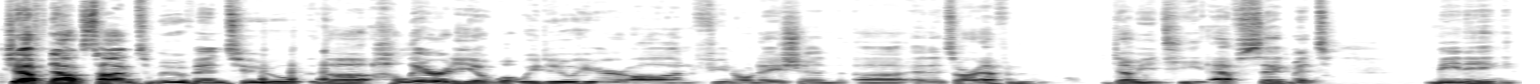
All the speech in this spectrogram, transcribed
Jeff, now it's time to move into the hilarity of what we do here on Funeral Nation, uh, and it's our F and WTF segment. meaning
